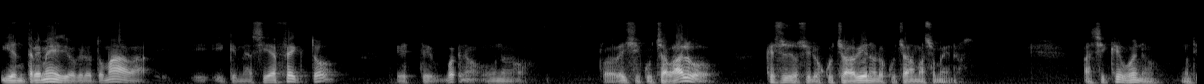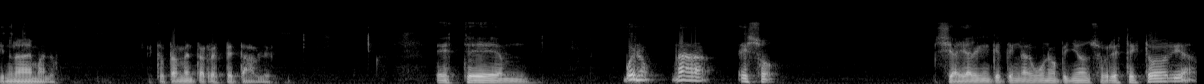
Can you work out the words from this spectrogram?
y entre medio que lo tomaba y, que me hacía efecto, este, bueno, uno, ahí si escuchaba algo, qué sé yo, si lo escuchaba bien o lo escuchaba más o menos. Así que bueno, no tiene nada de malo. Es totalmente respetable. Este, bueno, nada, eso. Si hay alguien que tenga alguna opinión sobre esta historia,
